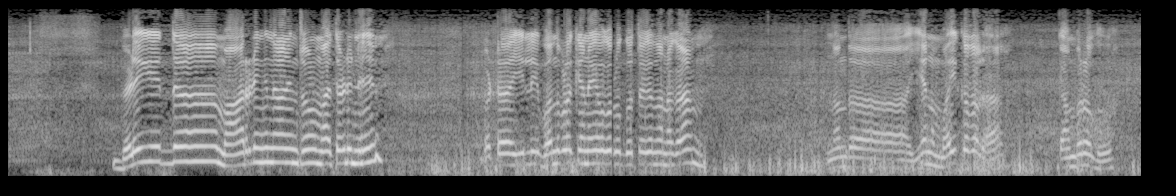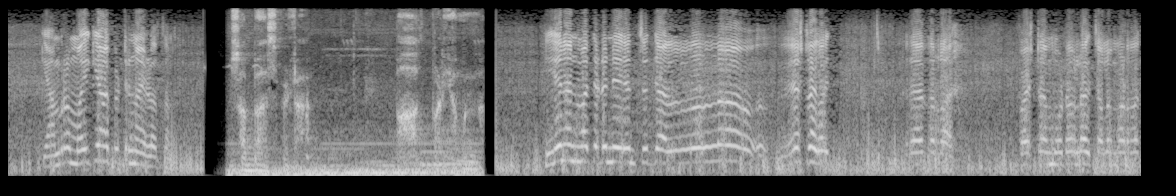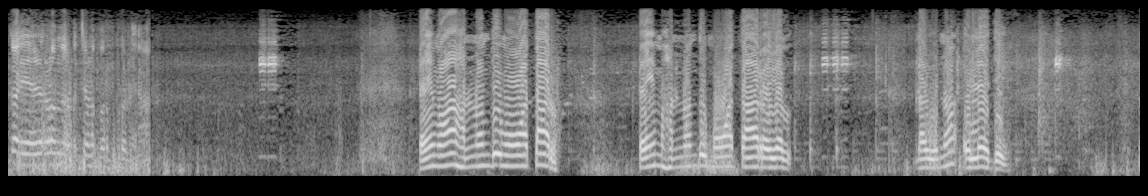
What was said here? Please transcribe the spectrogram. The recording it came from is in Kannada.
ಬೆಳಿಗ್ಗೆದ್ದ ನಾನು ನಿಮ್ಮ ತುಂಬ ಮಾತಾಡೀನಿ. ಬಟ್ ಇಲ್ಲಿ ಬಂದ ಬಳಕೆ ಏನಾಗ್ಯಾವ ಗೊತ್ತಾಗ್ಯದ ನನಗೆ. ನಂದು ಏನು ಮೈಕ್ ಅದಲ್ಲ ಕ್ಯಾಮ್ರದು ಕ್ಯಾಮ್ರಾ ಮೈಕೆ ಹಾಕ್ಬಿಟ್ರಿ ನಾ ಹೇಳತ್ತಾನ. ಏನೇನು ಮಾತಾಡೀನಿ ಏನು ಸುದ್ದಿ ಎಲ್ಲ ವೇಸ್ಟ್ ಆಗೋಯ್ತು. ಫಸ್ಟ್ ಟೈಮ್ ಮೋಟೋಲಾಗಿ ಚಾಲೂ ಮಾಡ್ದಕ್ಕ ಒಂದು ಅಡಚಣೆ ಬರ್ತದೆ. ಟೈಮ್ ಹನ್ನೊಂದು ಮೂವತ್ತಾರು. ಟೈಮ್ ಹನ್ನೊಂದು ಮೂವತ್ತಾರು ಆಗ್ಯದ ನಾವಿನ್ನು ಇಲ್ಲೇ ಇದ್ದೀವಿ.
